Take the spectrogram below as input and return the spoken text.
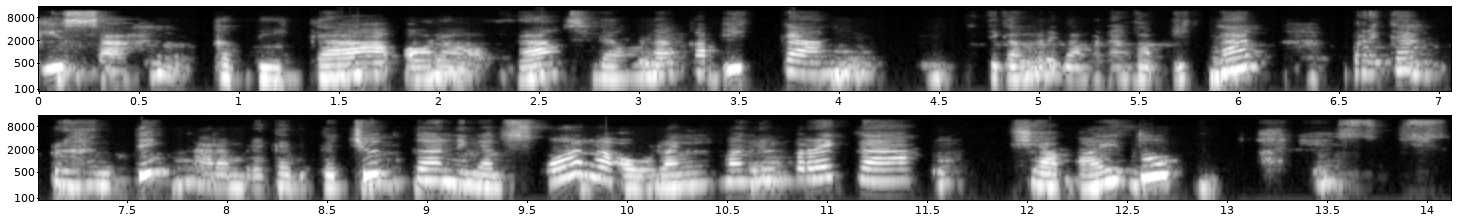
kisah ketika orang-orang sedang menangkap ikan. Ketika mereka menangkap ikan, mereka berhenti karena mereka dikejutkan dengan suara orang yang memanggil mereka. Siapa itu? Tuhan Yesus.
